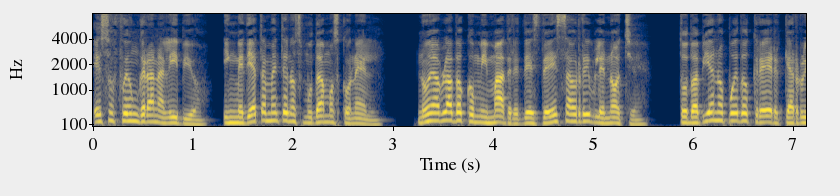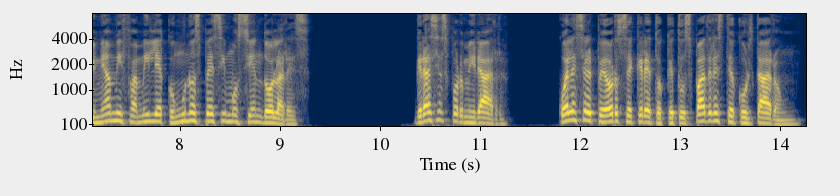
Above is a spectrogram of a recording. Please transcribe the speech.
Eso fue un gran alivio. Inmediatamente nos mudamos con él. No he hablado con mi madre desde esa horrible noche. Todavía no puedo creer que arruiné a mi familia con unos pésimos 100 dólares. Gracias por mirar. ¿Cuál es el peor secreto que tus padres te ocultaron?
